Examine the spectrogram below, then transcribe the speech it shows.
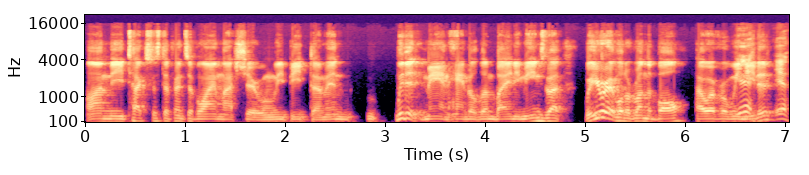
on the Texas defensive line last year when we beat them. And we didn't manhandle them by any means, but we were able to run the ball however we yeah, needed. Yeah.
